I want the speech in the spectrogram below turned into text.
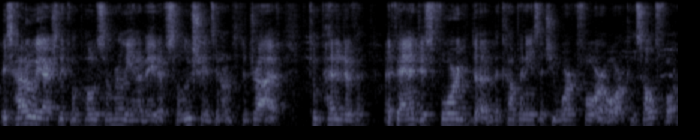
is how do we actually compose some really innovative solutions in order to drive competitive advantages for the, the companies that you work for or consult for.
